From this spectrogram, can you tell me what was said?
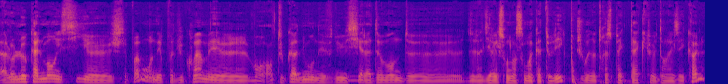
alors localement ici, euh, je sais pas, on n'est pas du coin, mais euh, bon, en tout cas, nous, on est venu ici à la demande de, de la direction de l'enseignement catholique pour jouer notre spectacle dans les écoles.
